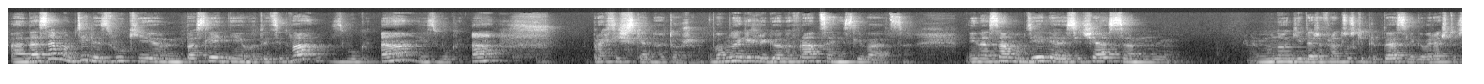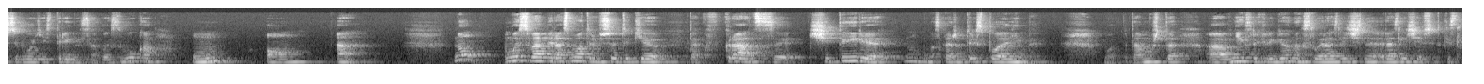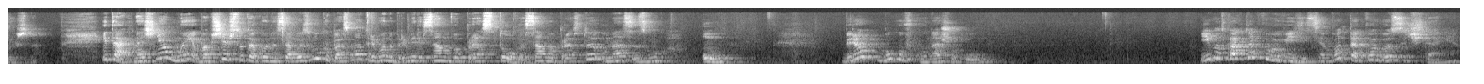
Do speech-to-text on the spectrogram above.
А на самом деле звуки, последние вот эти два, звук «а» и звук «а», практически одно и то же. Во многих регионах Франции они сливаются. И на самом деле сейчас Многие даже французские преподаватели говорят, что всего есть три носовых звука «ум», «он», «а». Ну, мы с вами рассмотрим все-таки так вкратце четыре, ну, скажем, три с половиной. Вот, потому что э, в некоторых регионах различные, различия все-таки слышно. Итак, начнем мы вообще, что такое носовой звук, и посмотрим его на примере самого простого. Самый простой у нас звук «у». Берем буковку нашу «у», и вот как только вы видите вот такое вот сочетание,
